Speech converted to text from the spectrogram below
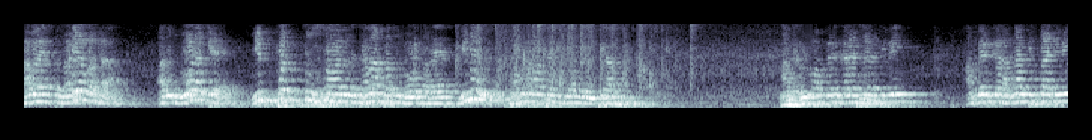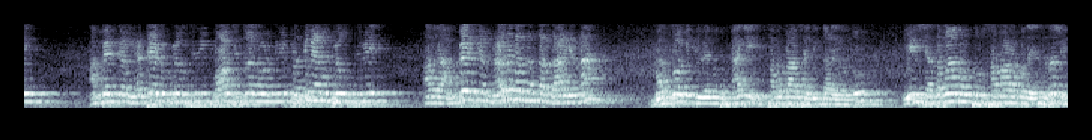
ಕವಾಯತ್ತು ನಡೆಯುವಾಗ ಅದು ನೋಡಕ್ಕೆ ಇಪ್ಪತ್ತು ಸಾವಿರ ಜನ ಬಂದು ನೋಡ್ತಾರೆ. ಇದು ಇತಿಹಾಸ. ನಾವೆಲ್ಲರೂ ಅಂಬೇಡ್ಕರ್ ಹೆಸರು ಹೇಳ್ತೀವಿ. ಅಂಬೇಡ್ಕರ್ ಅನ್ನ ತಿಂತಾ ಇದೀವಿ. ಅಂಬೇಡ್ಕರ್ ಲೆಟರ್ ಉಪಯೋಗಿಸ್ತೀವಿ. ಭಾವಚಿತ್ರ ನೋಡ್ತೀವಿ. ಪ್ರತಿಮೆಯನ್ನು ಉಪಯೋಗಿಸ್ತೀವಿ. ಆದ್ರೆ ಅಂಬೇಡ್ಕರ್ ನಡೆದು ಬಂದಂತ ದಾರಿಯನ್ನ ಮರ್ತೋಗಿದ್ದೀವಿ ಅನ್ನೋದಕ್ಕಾಗಿ ಸಮತಾ ಸೈನಿಕ ದಳ ಇವತ್ತು. ಈ ಶತಮಾನೋತ್ಸವ ಸಮಾರಂಭದ ಹೆಸರಲ್ಲಿ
